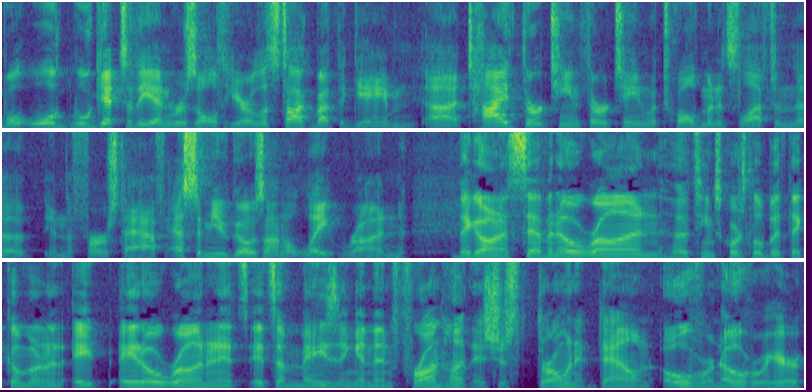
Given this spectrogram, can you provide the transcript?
We'll, we'll, we'll get to the end result here. Let's talk about the game. Uh, tied 13-13 with 12 minutes left in the in the first half. SMU goes on a late run. They go on a 7-0 run. The team scores a little bit. They come on an 8 8-0 run, and it's it's amazing. And then Feron Hunt is just throwing it down over and over here.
